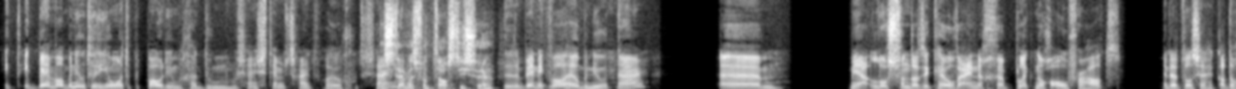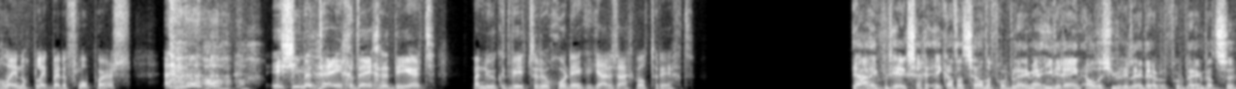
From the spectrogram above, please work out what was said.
ik, ik ben wel benieuwd hoe die jongen het op het podium gaat doen. Hoe zijn stem schijnt wel heel goed te zijn. De stem is fantastisch, hè? Daar ben ik wel heel benieuwd naar. Um, maar ja, los van dat ik heel weinig plek nog over had. En dat wil zeggen, ik had nog alleen nog plek bij de floppers. Oh, oh. is hij meteen gedegradeerd. Maar nu ik het weer terug hoor, denk ik, ja, dat is eigenlijk wel terecht. Ja, ik moet eerlijk zeggen, ik had hetzelfde probleem. Iedereen, alle juryleden hebben het probleem dat ze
